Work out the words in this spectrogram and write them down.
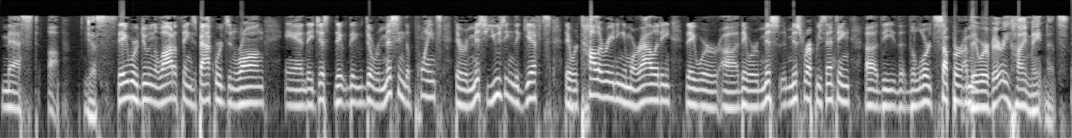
messed up. Yes. They were doing a lot of things backwards and wrong, and they just they, they they were missing the points. They were misusing the gifts. They were tolerating immorality. They were uh, they were mis- misrepresenting uh, the, the the Lord's Supper. I mean, They were very high maintenance.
